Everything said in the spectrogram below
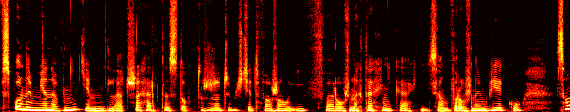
wspólnym mianownikiem dla trzech artystów, którzy rzeczywiście tworzą i w różnych technikach i są w różnym wieku, są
